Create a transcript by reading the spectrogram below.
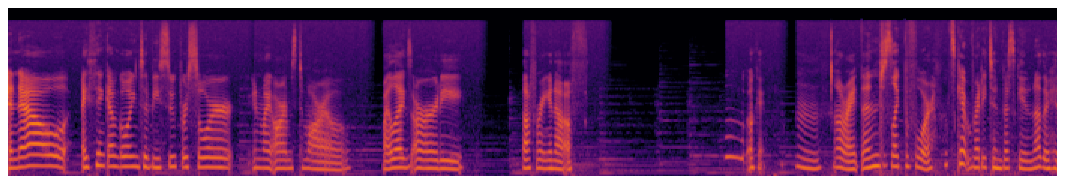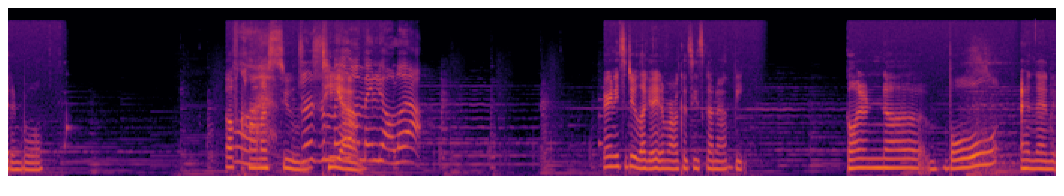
And now I think I'm going to be super sore in my arms tomorrow. My legs are already suffering enough. Ooh, okay. Hmm, alright then, just like before. Let's get ready to investigate another hidden rule. Of Kana soon. TM. i needs to do like eight tomorrow because he's gonna be gonna bowl and then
